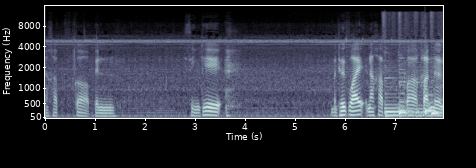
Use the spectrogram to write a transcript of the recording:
นะครับ ก็เป็นสิ่งที่บันทึกไว้นะครับว่าครั้งหนึ่ง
